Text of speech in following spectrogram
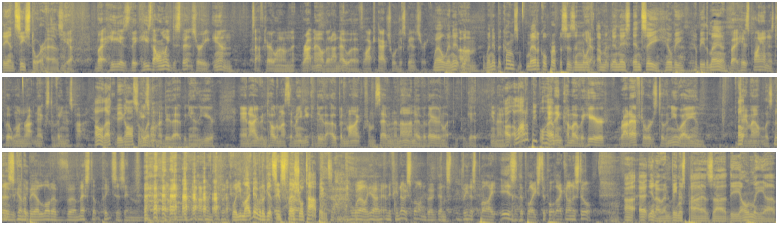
the NC store has. Yeah, but he is the he's the only dispensary in South Carolina right now that I know of, like actual dispensary. Well, when it Um, when it becomes medical purposes in North, Yeah. I mean, in this NC, he'll be he'll be the man. But his plan is to put one right next to Venus Pie. Oh, that'd be awesome, He's wanting it? to do that at the beginning of the year. And I even told him, I said, man, you could do the open mic from 7 to 9 over there and let people get, you know. A, a lot of people have. and then come over here right afterwards to the new way and Oh. jam out and listen to There's going to be a lot of uh, messed up pizzas in. I mean, well, you might be able to get some If, uh, special toppings. well, yeah, and if you know Spartanburg, then Venus Pie is the place to put that kind of store. Uh, uh, you know, and Venus Pie is uh, the only. Uh,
